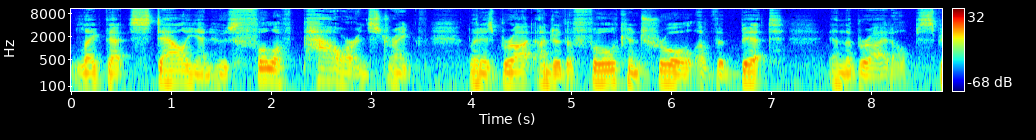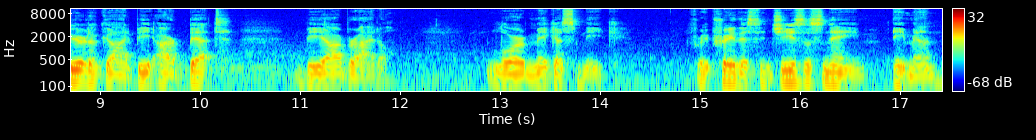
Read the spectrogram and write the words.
like that stallion who's full of power and strength, but is brought under the full control of the bit and the bridle. Spirit of God, be our bit, be our bridle. Lord, make us meek. For we pray this in Jesus' name. Amen.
